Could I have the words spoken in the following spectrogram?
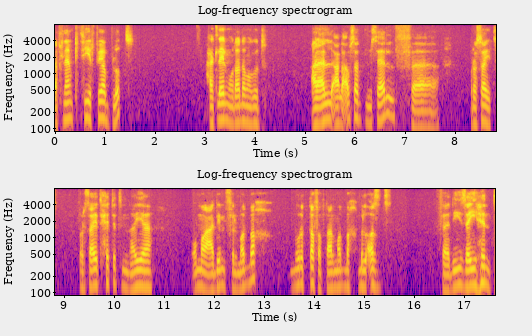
أفلام كتير فيها plot هتلاقي الموضوع ده موجود. على الأقل على أبسط مثال في باراسايت باراسايت حتة إن هي هم قاعدين في المطبخ نور الطفى بتاع المطبخ بالقصد. فدي زي hint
